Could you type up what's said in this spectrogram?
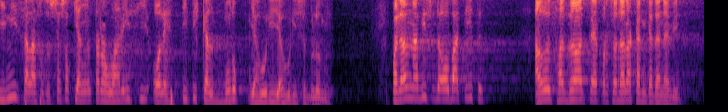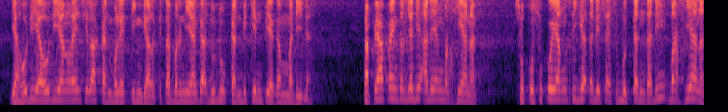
ini salah satu sosok yang terwarisi oleh tipikal buruk Yahudi-Yahudi sebelumnya. Padahal Nabi sudah obati itu. Aus Hazrat saya persaudarakan kata Nabi. Yahudi-Yahudi yang lain silahkan boleh tinggal. Kita berniaga dudukan bikin piagam Madinah. Tapi apa yang terjadi? Ada yang berkhianat. Suku-suku yang tiga tadi saya sebutkan tadi berkhianat.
